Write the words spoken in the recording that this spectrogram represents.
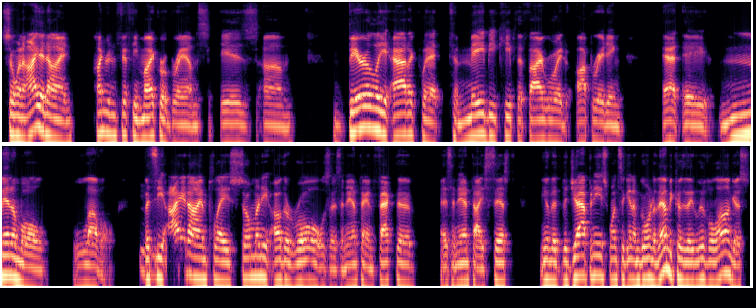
so an iodine 150 micrograms is um, barely adequate to maybe keep the thyroid operating at a minimal level. But see, iodine plays so many other roles as an anti-infective, as an anti-cyst. You know, the, the Japanese, once again, I'm going to them because they live the longest,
